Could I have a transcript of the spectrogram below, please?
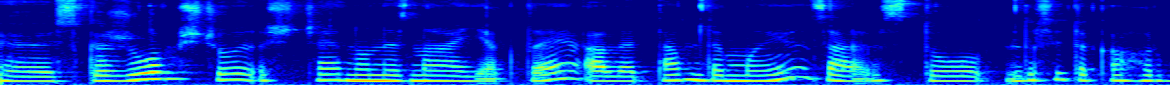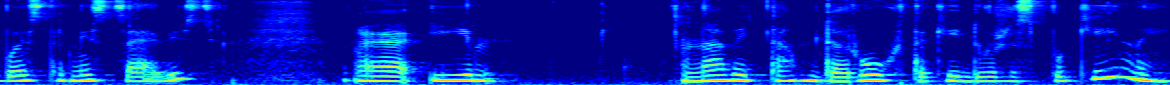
Е, Скажу вам, що ще ну не знаю, як де, але там, де ми зараз, то досить така горбиста місцевість. Е, І навіть там, де рух такий дуже спокійний,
